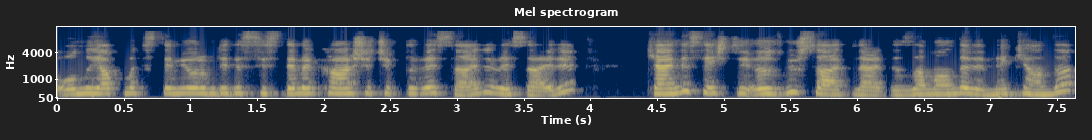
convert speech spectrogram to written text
onu yapmak istemiyorum dedi, sisteme karşı çıktı vesaire vesaire. Kendi seçtiği özgür saatlerde, zamanda ve mekanda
